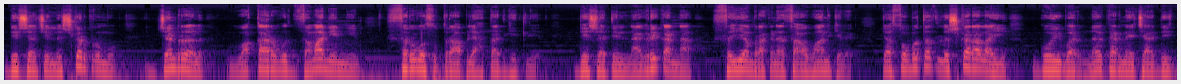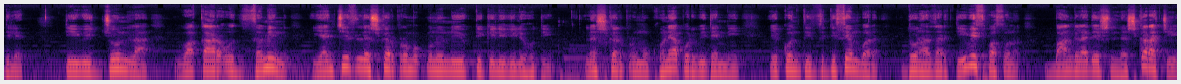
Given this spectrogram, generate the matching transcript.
देशाचे लष्कर प्रमुख जनरल वकार उद जमान यांनी सर्व सूत्र आपल्या हातात घेतली देशातील नागरिकांना संयम राखण्याचं आवाहन केलंय. त्यासोबतच लष्करालाही गोळीबार न करण्याचे आदेश दिलेत. तेवीस जूनला वकार उद जमीन यांचीच लष्कर प्रमुख म्हणून नियुक्ती केली गेली होती. लष्कर प्रमुख होण्यापूर्वी त्यांनी एकोणतीस डिसेंबर दोन हजार तेवीसपासून बांगलादेश लष्कराची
